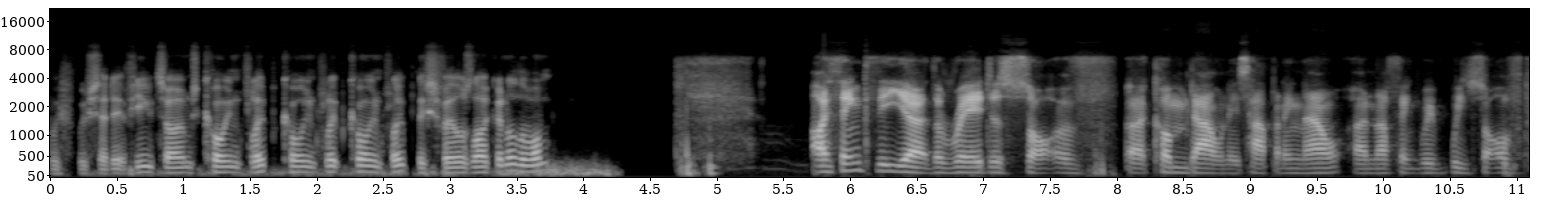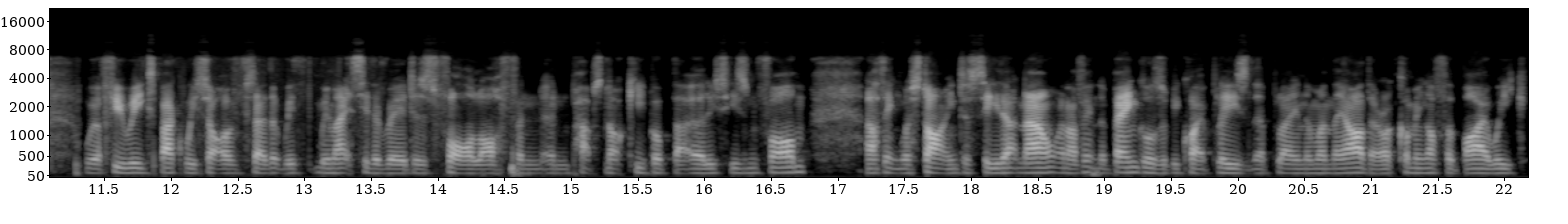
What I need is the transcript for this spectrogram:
we've, we've, said it a few times. Coin flip, coin flip, coin flip. This feels like another one. I think the uh, the Raiders sort of uh, come down is happening now, and I think we we sort of a few weeks back we sort of said that we we might see the Raiders fall off and, and perhaps not keep up that early season form. I think we're starting to see that now, and I think the Bengals will be quite pleased that they're playing them when they are. They're coming off a bye week.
